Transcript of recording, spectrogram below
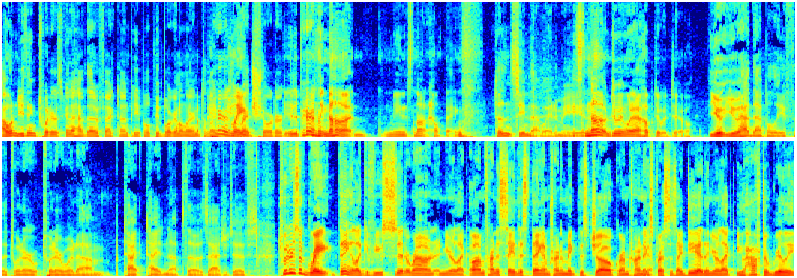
I wouldn't. Do you think Twitter is going to have that effect on people? People are going to learn to like Apparently, write shorter. It, apparently not. I mean, it's not helping. Doesn't seem that way to me. It's either. not doing what I hoped it would do. You you had that belief that Twitter Twitter would um ti- tighten up those adjectives. Twitter's a great thing. Like if you sit around and you're like, "Oh, I'm trying to say this thing, I'm trying to make this joke, or I'm trying to express this idea," then you're like, you have to really,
